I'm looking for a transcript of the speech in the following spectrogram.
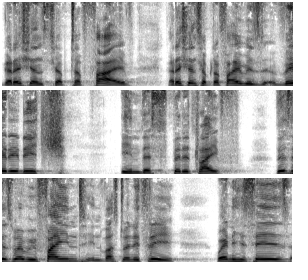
Galatians chapter 5. Galatians chapter 5 is very rich in the spirit life. This is where we find in verse 23 when he says,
